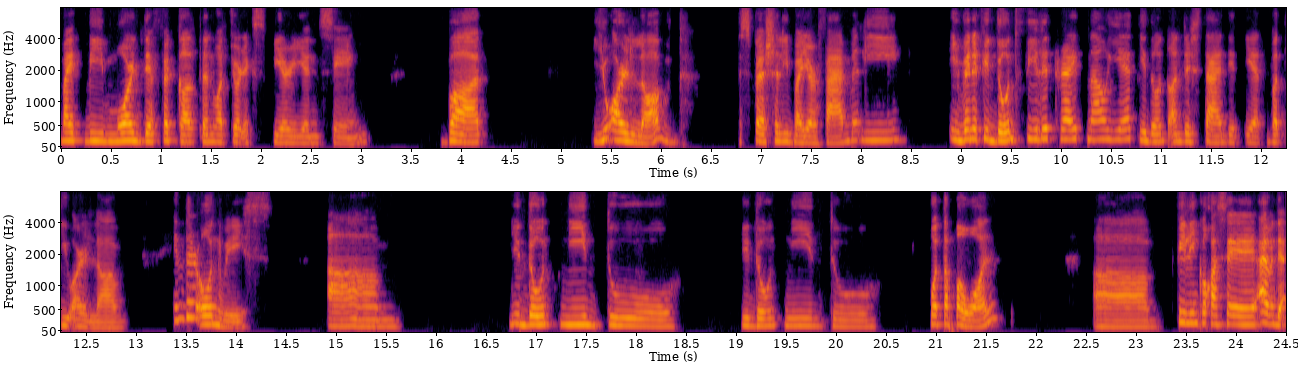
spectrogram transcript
Might be more difficult than what you're experiencing, but you are loved, especially by your family. Even if you don't feel it right now yet, you don't understand it yet, but you are loved in their own ways. Um, you don't need to you don't need to put up a wall. Uh, feeling ko kasi, ay hindi,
